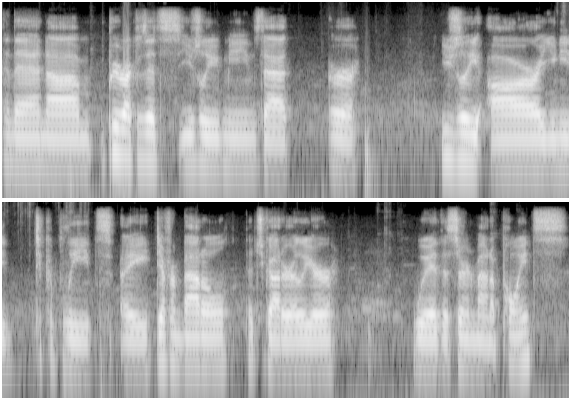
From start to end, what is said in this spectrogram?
and then um, prerequisites usually means that, or usually are you need to complete a different battle that you got earlier with a certain amount of points.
